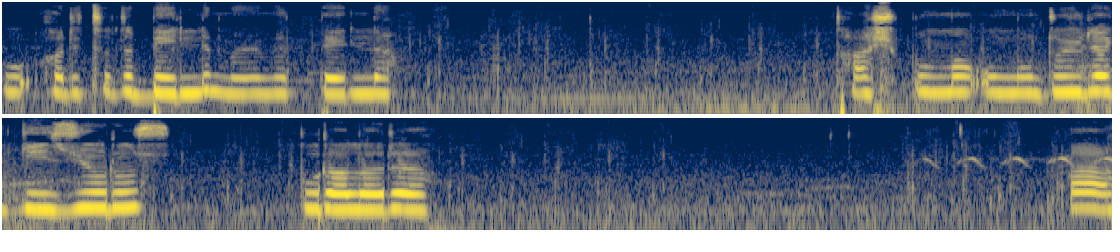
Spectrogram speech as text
Bu haritada belli mi? Evet belli. Taş bulma umuduyla geziyoruz buraları. Aa,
